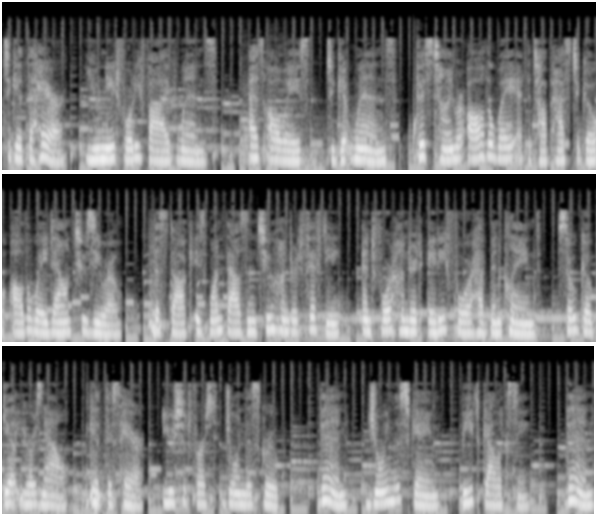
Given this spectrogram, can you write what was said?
To get the hair, you need 45 wins. As always, to get wins, this timer all the way at the top has to go all the way down to zero. The stock is 1250, and 484 have been claimed, so go get yours now. Get this hair, you should first join this group. Then, join this game, Beat Galaxy. Then,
